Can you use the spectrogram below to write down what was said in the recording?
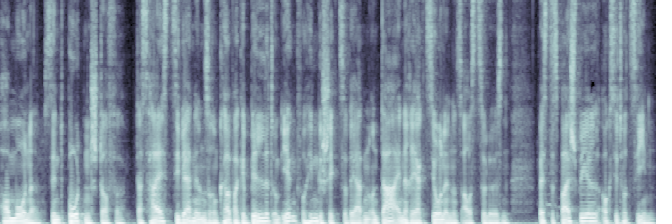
Hormone sind Botenstoffe. Das heißt, sie werden in unserem Körper gebildet, um irgendwo hingeschickt zu werden und da eine Reaktion in uns auszulösen. Bestes Beispiel Oxytocin.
